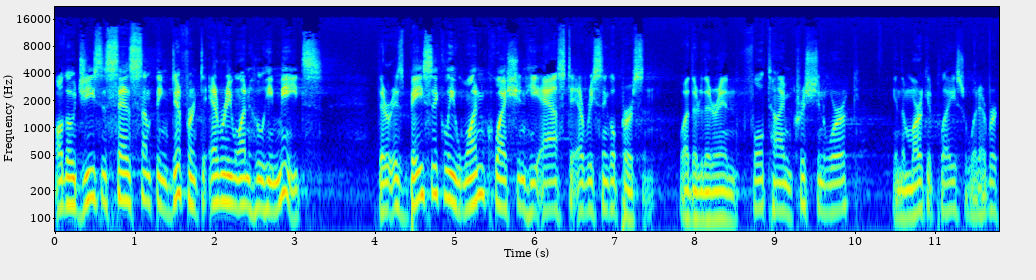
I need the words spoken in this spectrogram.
Although Jesus says something different to everyone who he meets, there is basically one question he asks to every single person, whether they're in full time Christian work, in the marketplace, or whatever.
